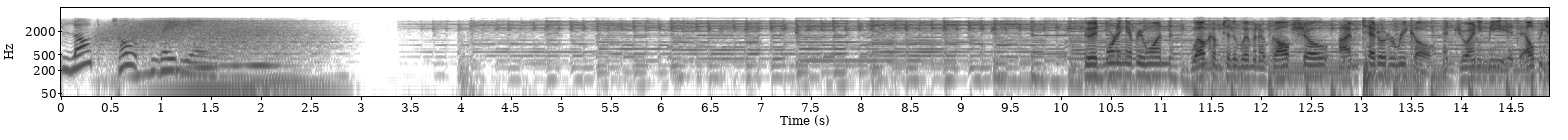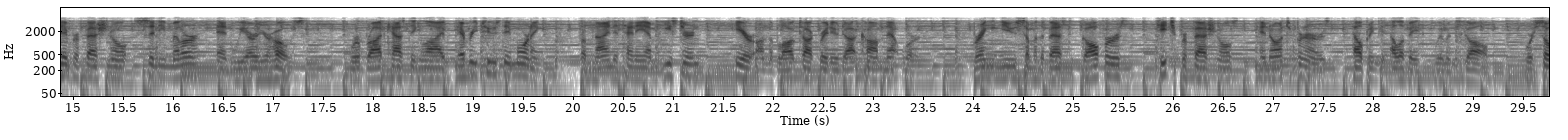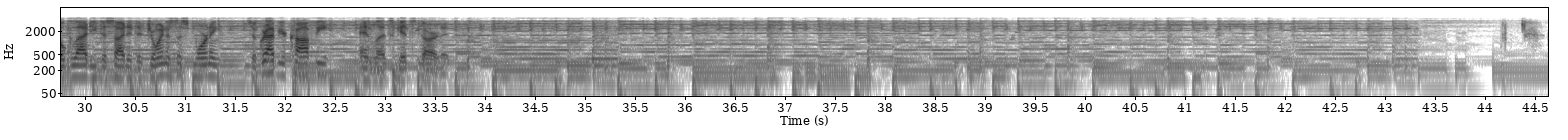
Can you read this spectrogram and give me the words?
Blog Talk Radio. Good morning, everyone. Welcome to the Women of Golf Show. I'm Ted Oderico, and joining me is LPGA professional Cindy Miller, and we are your hosts. We're broadcasting live every Tuesday morning from 9 to 10 a.m. Eastern here on the blogtalkradio.com network, bringing you some of the best golfers, teacher professionals, and entrepreneurs helping to elevate women's golf. We're so glad you decided to join us this morning, so grab your coffee and let's get started.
